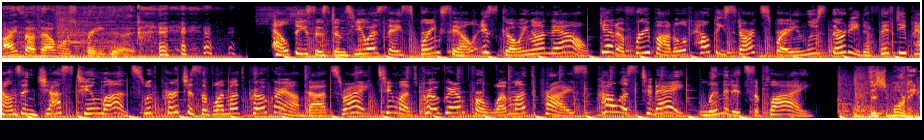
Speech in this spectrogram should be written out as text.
I thought that one was pretty good. Healthy Systems USA spring sale is going on now. Get a free bottle of Healthy Start spray and lose 30 to 50 pounds in just two months with purchase of one month program. That's right, two month program for one month price. Call us today. Limited supply. This morning.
